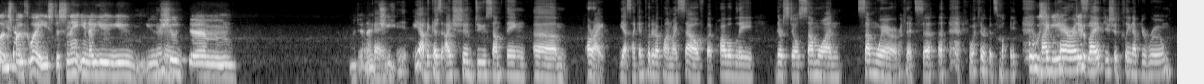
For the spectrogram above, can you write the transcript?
works both ways, doesn't it? You know, you you you Mhm. should um I don't know. Okay. Yeah, because I should do something. Um, all right. Yes, I can put it upon myself, but probably there's still someone somewhere that's uh, whether it's my my you to parents like you should clean up your room.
